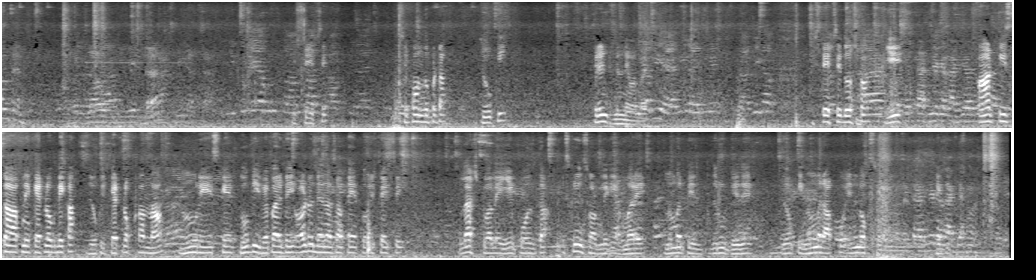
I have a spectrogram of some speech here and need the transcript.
इस टाइप से सिफोन दुपट्टा जो कि प्रिंट मिलने वाला है स्टेप से दोस्तों ये आठ पीस का आपने कैटलॉग देखा जो कि कैटलॉग का नाम नूर है इसके जो भी व्यापारी भाई ऑर्डर देना चाहते हैं तो इस टाइप से लास्ट वाले ये पोज का स्क्रीनशॉट लेके हमारे नंबर पे ज़रूर भेजें जो कि नंबर आपको इनबॉक्स में मिलेगा। Thank you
